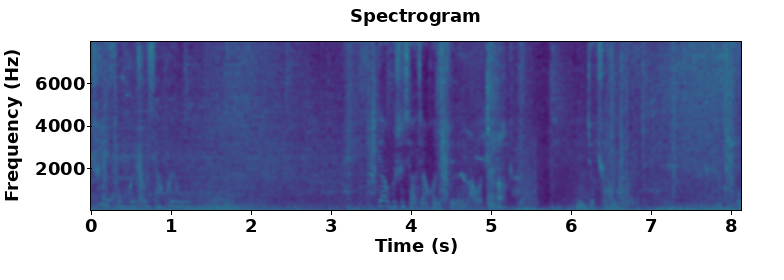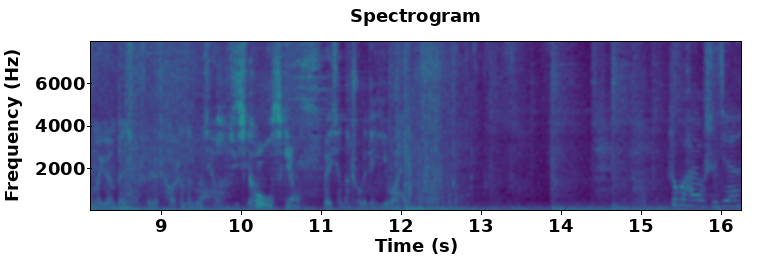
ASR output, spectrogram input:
这里怎么会出现灰雾？要不是小家伙的血灵把我带到这儿，你们就全完了。我们原本想顺着朝圣的路前往巨像，Cool skill. 没想到出了点意外。如果还有时间，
